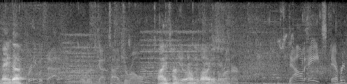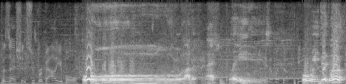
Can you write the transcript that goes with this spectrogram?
Manga. Ty Ty Jerome is already. Down eight. Every possession super valuable. Ooh, a lot of flashy plays. Oh, he did look.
